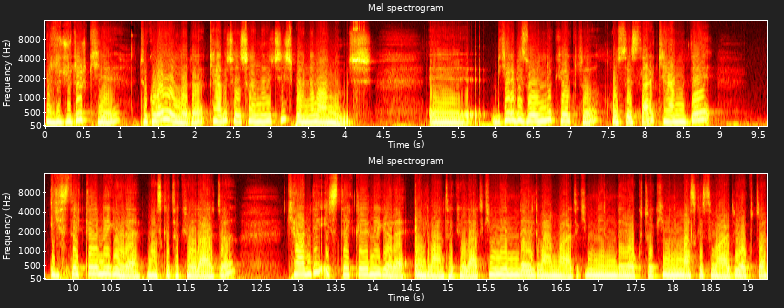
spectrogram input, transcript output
üzücüdür ki Türk Hava Yolları kendi çalışanları için hiçbir önlem almamış. Ee, bir kere bir zorunluluk yoktu. Hostesler kendi isteklerine göre maske takıyorlardı. Kendi isteklerine göre eldiven takıyorlardı. Kimin elinde eldiven vardı, kimin elinde yoktu, kiminin maskesi vardı, yoktu.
